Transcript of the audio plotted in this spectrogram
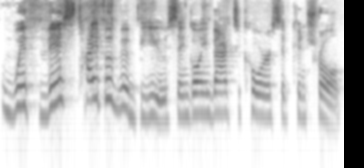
with this type of abuse and going back to coercive control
